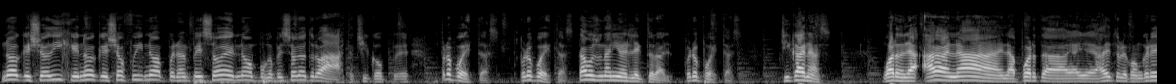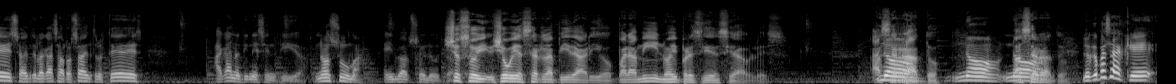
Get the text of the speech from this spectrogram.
No, que yo dije, no, que yo fui, no, pero empezó él, no, porque empezó el otro. Basta, chicos. Eh, propuestas, propuestas. Estamos en un año electoral. Propuestas. Chicanas, guárdenla, háganla en la puerta, adentro del Congreso, adentro de la Casa Rosada, entre ustedes. Acá no tiene sentido. No suma en lo absoluto. Yo soy, yo voy a ser lapidario. Para mí no hay presidenciables. Hace No, rato. No, no. Hace rato. Lo que pasa es que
